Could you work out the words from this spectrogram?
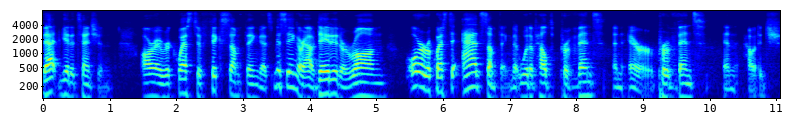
that get attention are a request to fix something that's missing or outdated or wrong, or a request to add something that would have helped prevent an error, prevent an outage.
